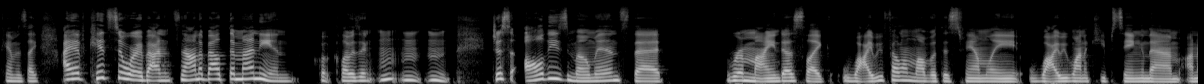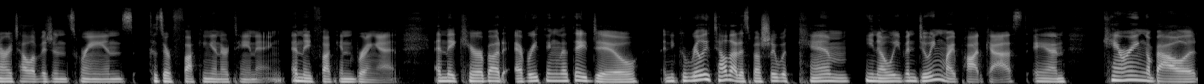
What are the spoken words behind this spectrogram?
Kim is like, I have kids to worry about, and it's not about the money. And closing, mm mm mm. Just all these moments that remind us like why we fell in love with this family, why we want to keep seeing them on our television screens because they're fucking entertaining and they fucking bring it. And they care about everything that they do. And you can really tell that, especially with Kim, you know, even doing my podcast and caring about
